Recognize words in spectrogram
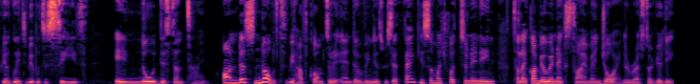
We are going to be able to see it in no distant time. On this note, we have come to the end of the news. We say thank you so much for tuning in. Till I come your way next time, enjoy the rest of your day.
